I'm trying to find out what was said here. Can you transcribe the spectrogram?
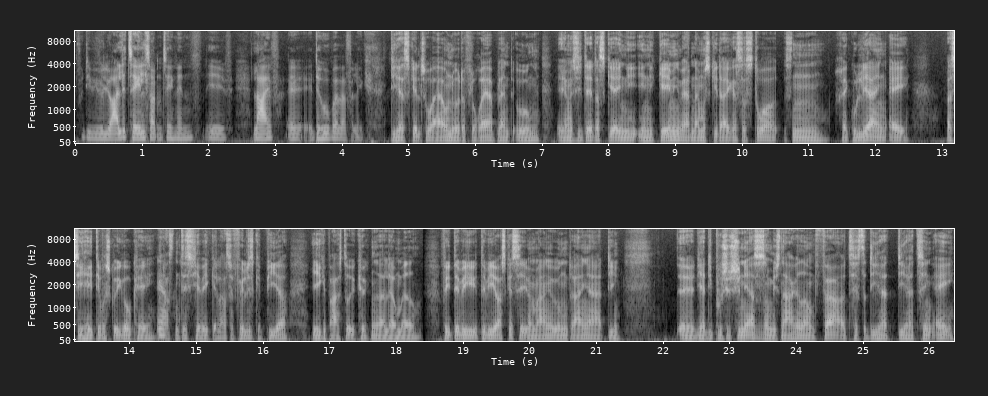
Fordi vi vil jo aldrig tale sådan til hinanden øh, live. Øh, det håber jeg i hvert fald ikke. De her skældsord er jo noget, der florerer blandt unge. Jeg vil sige, det, der sker inde i, inde i gamingverdenen, er måske, der ikke er så stor sådan, regulering af at sige, hey, det var sgu ikke okay. Ja. Ja. Sådan, det siger vi ikke. Eller selvfølgelig skal piger ikke bare stå i køkkenet og lave mad. Fordi det vi, det vi også kan se med mange unge drenge, er, at de, øh, ja, de positionerer sig, som vi snakkede om før, og tester de her, de her ting af,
